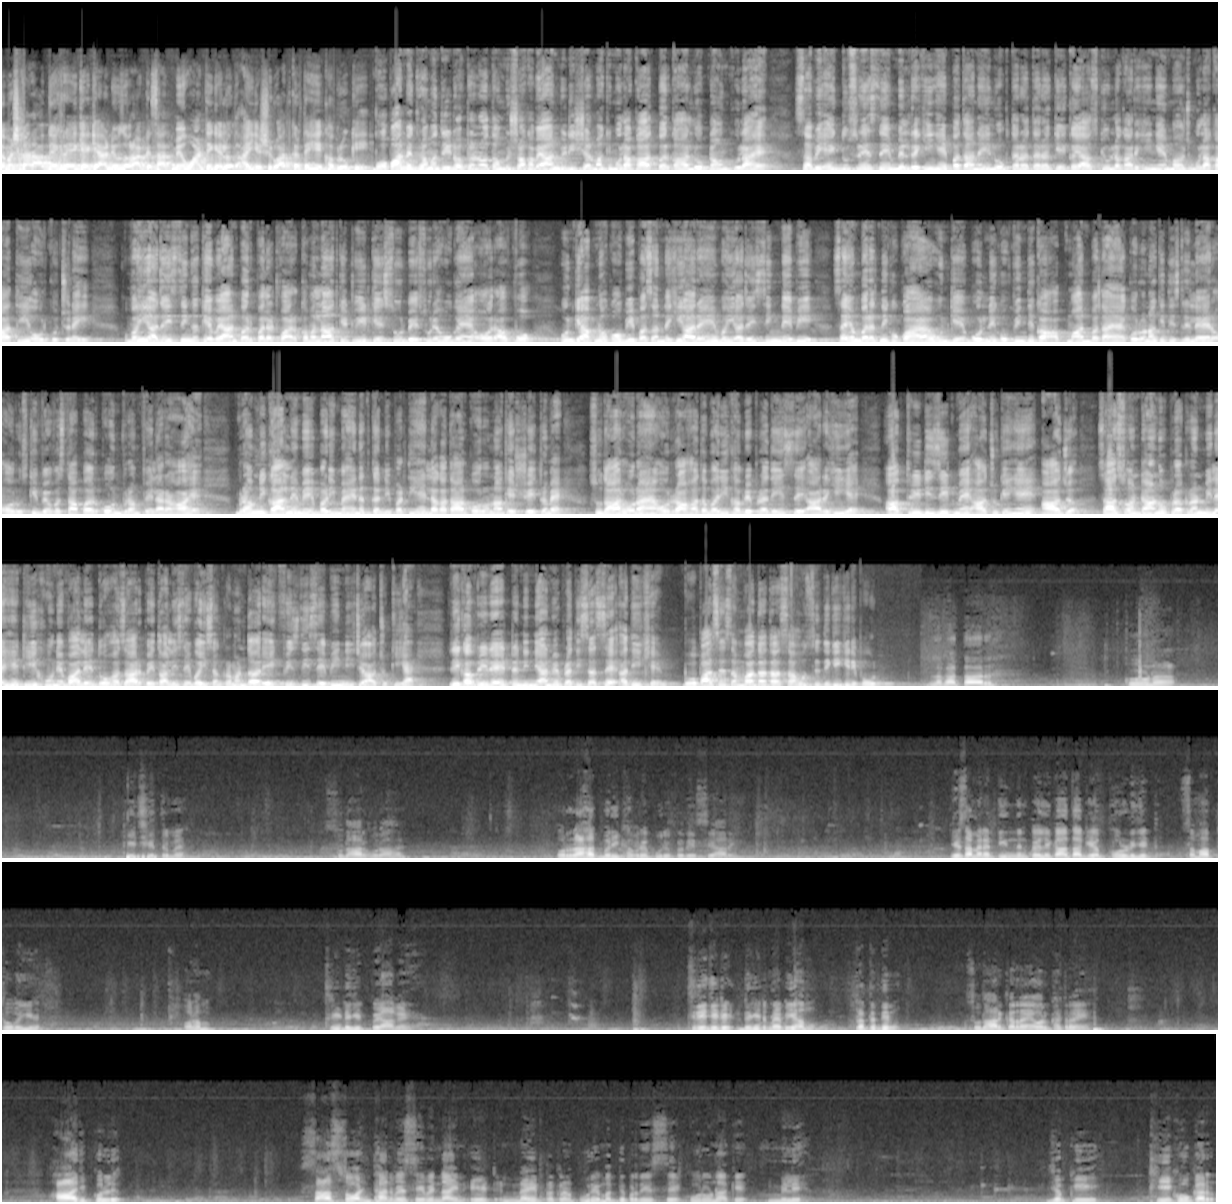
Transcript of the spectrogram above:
नमस्कार, आप देख रहे हैं के के आर न्यूज़ और आपके साथ मैं हूँ आरती गहलोत। आइए शुरुआत करते हैं खबरों की। भोपाल में गृह मंत्री डॉक्टर नरोत्तम मिश्रा का बयान, वी शर्मा की मुलाकात पर कहा लॉकडाउन खुला है। सभी एक दूसरे से मिल रही हैं। पता नहीं लोग तरह तरह के कयास क्यों लगा रही हैं। महज मुलाकात थी और कुछ नहीं। वहीं अजय सिंह के बयान पर पलटवार। कमलनाथ के ट्वीट के सुर बेसुरे हो गए हैं और अब वो उनके अपनों को भी पसंद नहीं आ रहे हैं। वहीं अजय सिंह ने भी संयम बरतने को कहा है उनके बोलने को विंध्य का अपमान बताया है। कोरोना की तीसरी लहर और उसकी व्यवस्था पर कौन भ्रम फैला रहा है? भ्रम निकालने में बड़ी मेहनत करनी पड़ती है। लगातार कोरोना के क्षेत्र में सुधार हो रहा है और राहत भरी खबरें प्रदेश से आ रही है। अब थ्री डिजिट में आ चुके हैं। आज सात सौ अंठानवे प्रकरण मिले हैं। ठीक होने वाले दो हज़ार पैंतालीस से वही संक्रमण दर एक फ़ीसदी से भी नीचे आ चुकी है। रिकवरी रेट निन्यानवे प्रतिशत से अधिक है। भोपाल से संवाददाता साहूद सिद्दीकी की रिपोर्ट। लगातार कोरोना के क्षेत्र में सुधार हो रहा है और राहत भरी खबरें पूरे प्रदेश से आ रही हैं। जैसा मैंने तीन दिन पहले कहा था कि अब फोर डिजिट समाप्त हो गई है और हम थ्री डिजिट पे आ गए हैं। थ्री डिजिट में भी हम प्रतिदिन सुधार कर रहे हैं और घट रहे हैं। आज कुल सात सौ अंठानवे सेवन नाइन एट नए प्रकरण पूरे मध्य प्रदेश से कोरोना के मिले हैं। जबकि ठीक होकर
